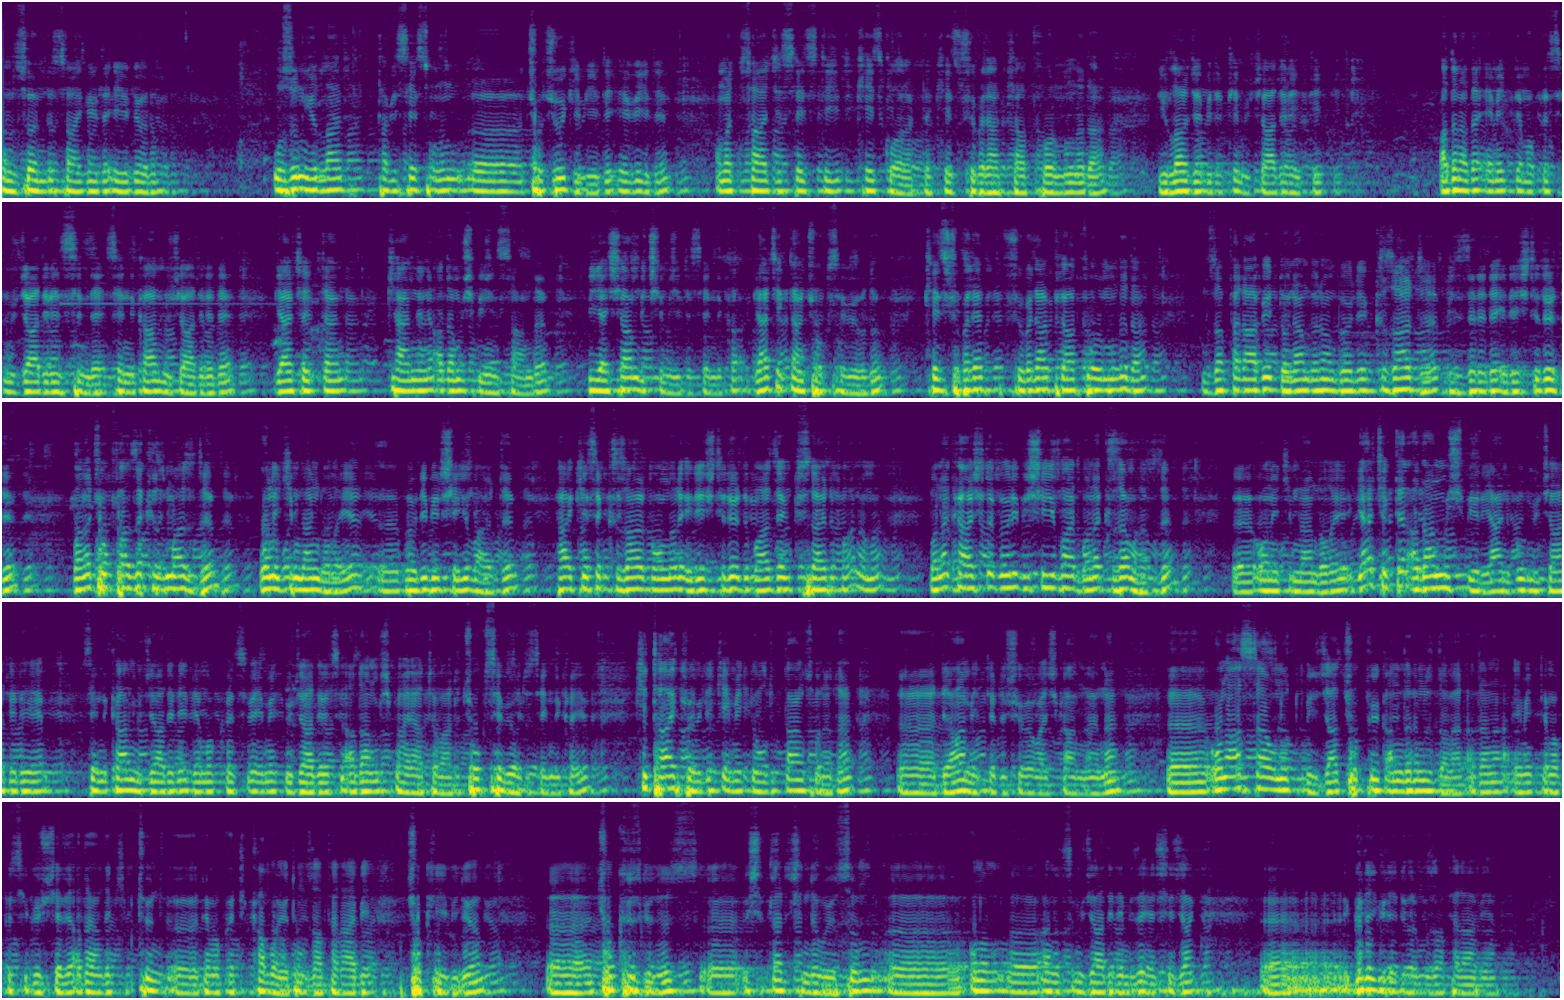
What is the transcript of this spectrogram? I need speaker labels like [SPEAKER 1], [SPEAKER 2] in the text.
[SPEAKER 1] Anısı önünde saygıyla eğiliyorum. Uzun yıllar tabii ses onun e, çocuğu gibiydi, eviydi. Ama sadece ses değil, KESK olarak da KESK Şubeler Platformu'nda da yıllarca birlikte mücadele ettik. Adana'da emek demokrasi mücadelesinde, sendikal mücadelede gerçekten kendini adamış bir insandı. Bir yaşam biçimiydi sendika. Gerçekten çok seviyordu. KESK Şubeler, Şubeler Platformu'nda da Muzaffer abi dönem dönem böyle kızardı, bizlere de eleştirirdi. Bana çok fazla kızmazdı. 10 Ekim'den dolayı e, böyle bir şeyi vardı. Herkese kızardı, onları eleştirirdi, bazen küserdi falan ama bana karşı da böyle bir şeyi vardı, bana kızamazdı. E, 10 Ekim'den dolayı. Gerçekten adanmış bir yani bu mücadeleye, sendikal mücadeleye, demokrasi ve emek mücadelesine adanmış bir hayatı vardı. Çok seviyordu sendikayı. Ki ta ki öyle ki emekli olduktan sonra da e, devam ettirdi şube başkanlığına. E, onu asla unutmayacağız. Çok büyük anılarımız da var. Adana Emek Demokrasi Güçleri, Adana'daki bütün e, demokratik kamuoyu da Muzaffer abi çok iyi biliyor. Ee, çok üzgünüz. Ee, ışıklar içinde uyusun. Ee, onun e, anısı mücadelemize yaşayacak. Ee, güle güle diyorum Muzaffer abiye.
